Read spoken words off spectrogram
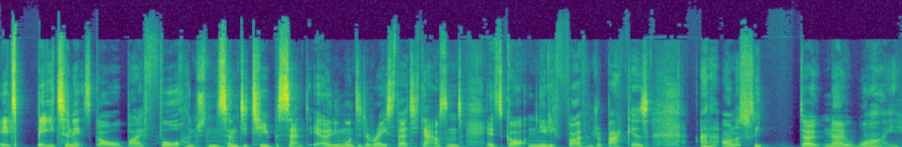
It's beaten its goal by 472%. It only wanted to raise 30,000. It's got nearly 500 backers, and I honestly don't know why.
